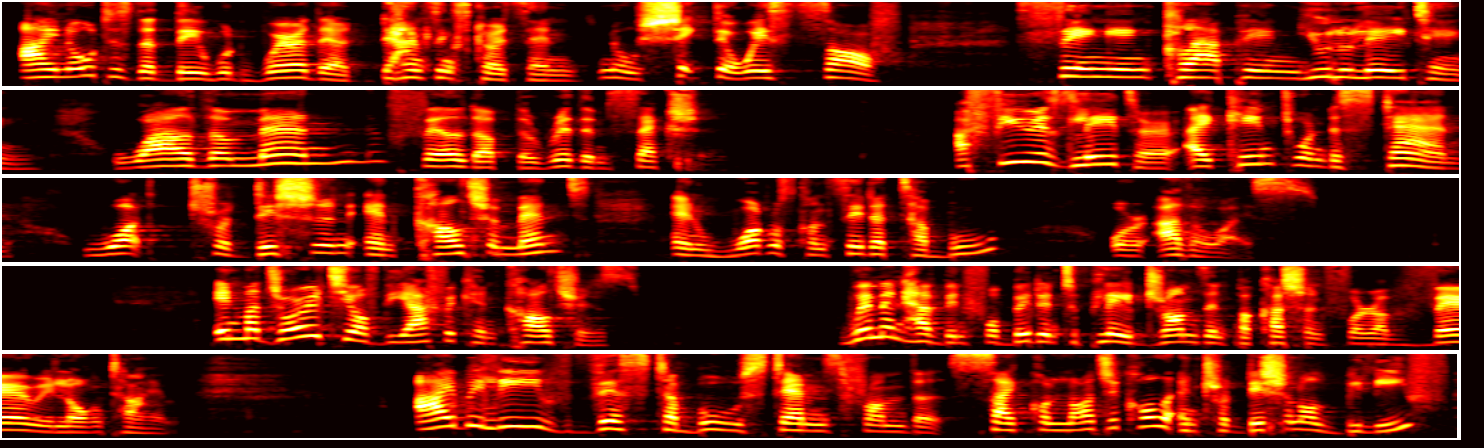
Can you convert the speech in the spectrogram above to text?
I noticed that they would wear their dancing skirts and you know, shake their waists off, singing, clapping, ululating, while the men filled up the rhythm section. A few years later, I came to understand what tradition and culture meant and what was considered taboo or otherwise. In majority of the African cultures, women have been forbidden to play drums and percussion for a very long time. I believe this taboo stems from the psychological and traditional belief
